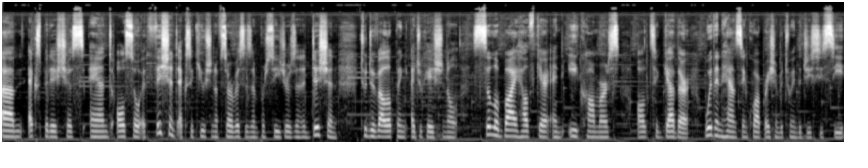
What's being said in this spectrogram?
um, expeditious and also efficient execution of services and procedures, in addition to developing educational syllabi, healthcare, and e commerce altogether, with enhancing cooperation between the GCC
